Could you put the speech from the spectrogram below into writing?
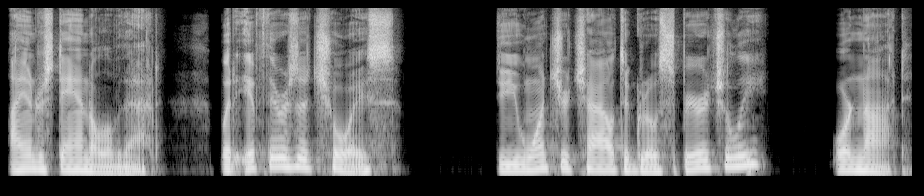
I understand all of that. But if there is a choice, do you want your child to grow spiritually or not?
